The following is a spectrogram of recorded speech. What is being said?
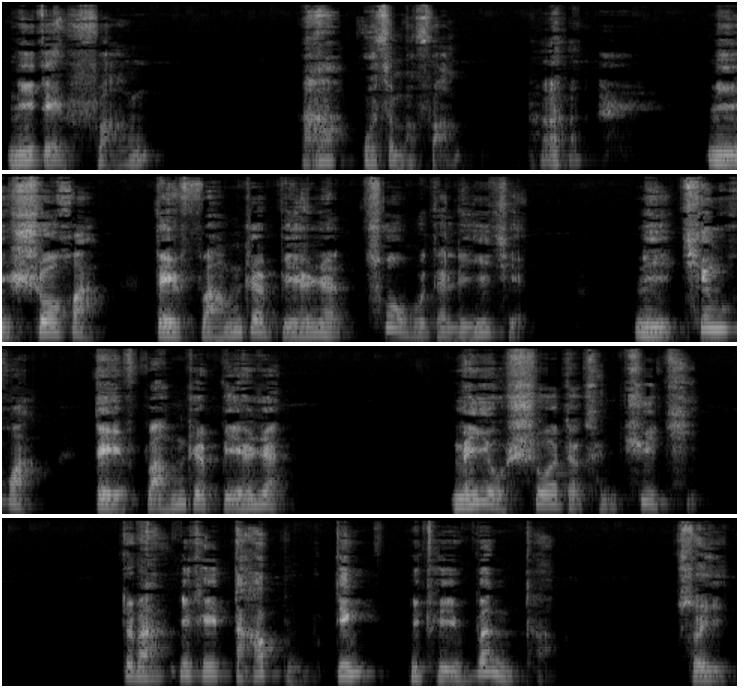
你得防啊！我怎么防？你说话得防着别人错误的理解，你听话得防着别人没有说的很具体。对吧？你可以打补丁，你可以问他。所以，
